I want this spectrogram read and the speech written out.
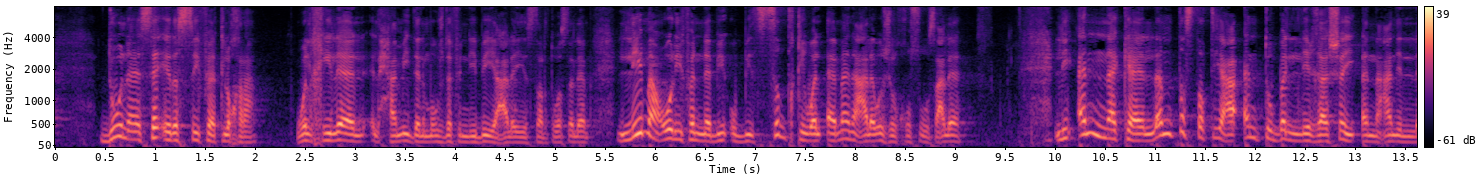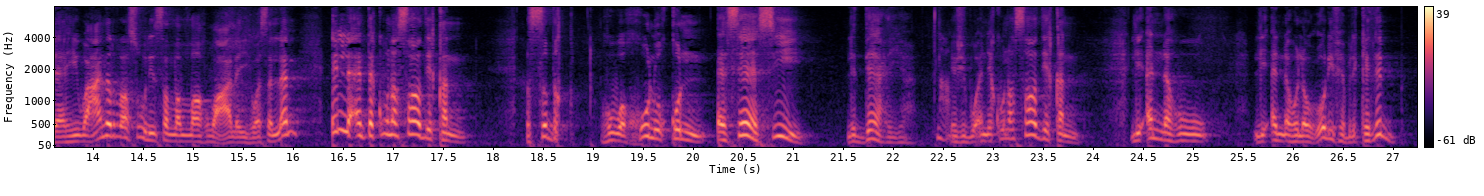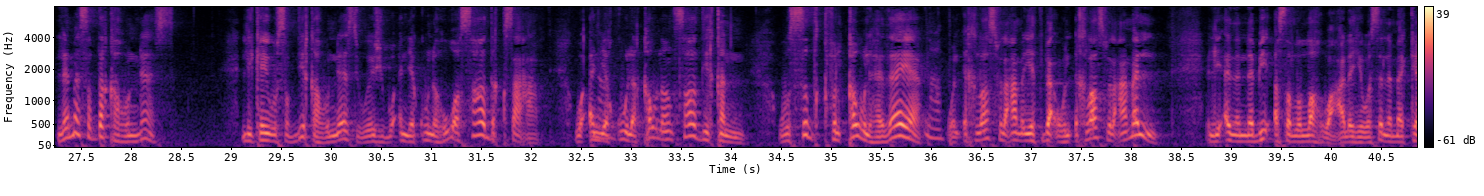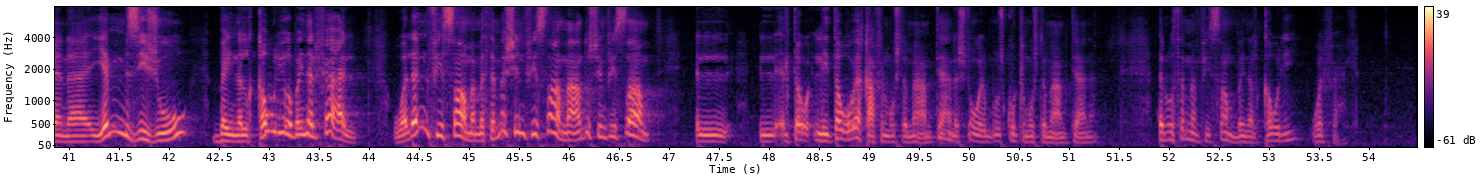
دون سائر الصفات الأخرى؟ والخلال الحميدة الموجودة في النبي عليه الصلاة والسلام. لما عرف النبي بالصدق والأمانة على وجه الخصوص؟ على لأنك لن تستطيع أن تبلغ شيئا عن الله وعن الرسول صلى الله عليه وسلم إلا أن تكون صادقا. الصدق هو خلق أساسي للداعية. نعم. يجب أن يكون صادقا. لأنه لأنه لو عرف بالكذب لما صدقه الناس. لكي يصدقه الناس ويجب أن يكون هو صادق ساعة. وأن نعم. يقول قولا صادقا. والصدق في القول هدايا نعم. والإخلاص في العمل يتبعه الإخلاص في العمل. لأن النبي صلى الله عليه وسلم كان يمزج بين القول وبين الفعل. ولا انفصام ما ثماش انفصام ما عندوش انفصام. اللي تو واقع في المجتمع نتاعنا شنو مشكله المجتمع نتاعنا انه ثم انفصام بين القول والفعل.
